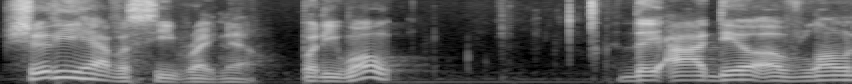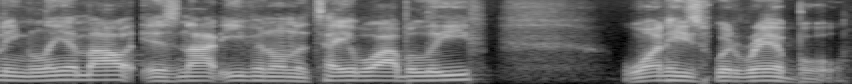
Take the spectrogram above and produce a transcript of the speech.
Should he have a seat right now? But he won't. The idea of loaning Liam out is not even on the table, I believe. One, he's with Red Bull.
